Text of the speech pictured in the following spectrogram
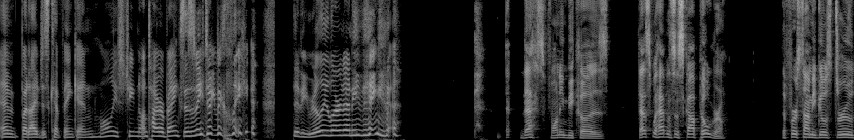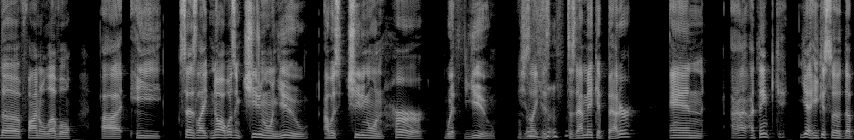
And but I just kept thinking, well, he's cheating on Tyra Banks, isn't he technically? Did he really learn anything? That's funny because that's what happens in Scott Pilgrim. The first time he goes through the final level, uh, he says like, "No, I wasn't cheating on you. I was cheating on her with you." And she's like, Is, "Does that make it better?" And I, I think, yeah, he gets the, the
